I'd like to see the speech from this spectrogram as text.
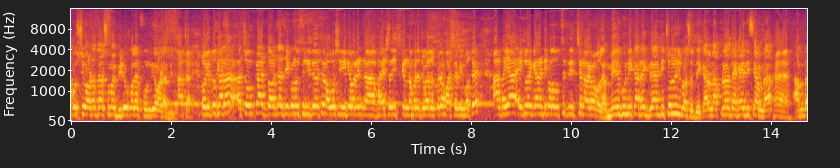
অবশ্যই অর্ডার দেওয়ার সময় ভিডিও কলে ফোন দিয়ে অর্ডার দিবেন। আচ্ছা ওকে তো যারা চৌকাট দরজা যে কোনো কিছু নিতে যাচ্ছেন অবশ্যই নিতে পারেন ভাইয়ের সাথে স্ক্রিন নাম্বারে যোগাযোগ করে হোয়াটসঅ্যাপ ইমোতে। আর ভাইয়া এগুলোর গ্যারান্টি কত বছর দিচ্ছেন? আর বলেন। মেহগুনি কাঠের গ্যারান্টি চল্লিশ বছর দিই কারণ আপনারা দেখাই দিছি আমরা। হ্যাঁ। আমরা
